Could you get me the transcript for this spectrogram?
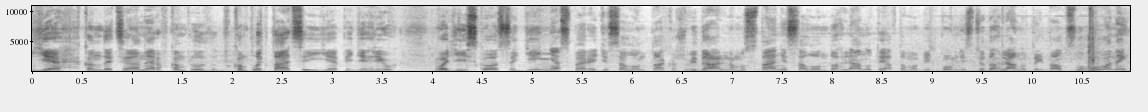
Є кондиціонер в комплектації, є підігрів водійського сидіння. Спереді салон також в ідеальному стані. Салон доглянутий, автомобіль повністю доглянутий та обслугований.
